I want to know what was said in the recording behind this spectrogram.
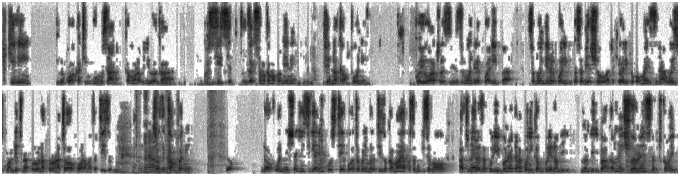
lakini imekuwa wakati mgumu sana, kama unavyojua. Ka kwa sisi tunaweza kusema kama kwa mimi fitna kampuni, kwa hiyo watu lazi- lazima waendelee kuwalipa, sababu wengine walikuwa walipi kwa sababu ya show, wanatakiwa walipe kwa mwezi, na huwezi kuambia tuna corona corona, hata wao kuwa na matatizo no. So as a company ndio- wa kuonyesha jinsi gani mko stable hata kwenye matatizo kama haya, kwa sababu ukisema oh, hatuna hela za kulipa, unaonekana kwa nyika kampuni yenu hamjaji- hamjajipanga, hamna insurance na vitu kama hivyo.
